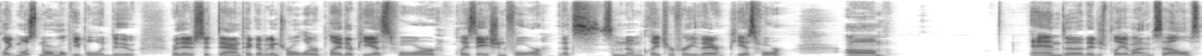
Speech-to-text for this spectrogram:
like most normal people would do, where they just sit down, pick up a controller, play their PS4, PlayStation 4. That's some nomenclature for you there, PS4. Um, and uh, they just play it by themselves.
